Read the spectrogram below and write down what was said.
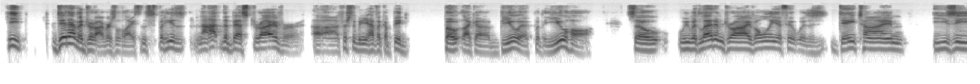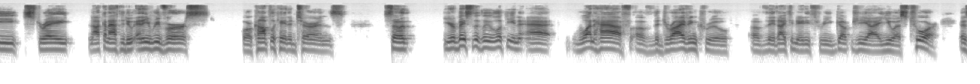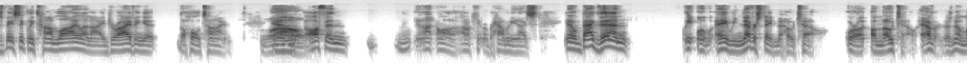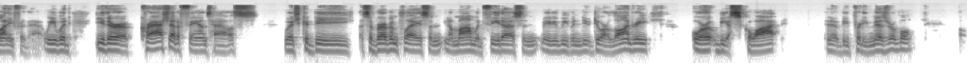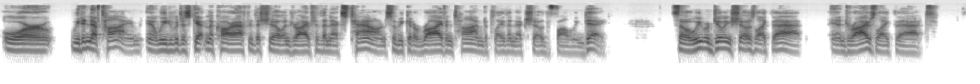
he did have a driver's license, but he's not the best driver, uh, especially when you have like a big boat like a Buick with a U-Haul. So we would let him drive only if it was daytime, easy, straight, not going to have to do any reverse or complicated turns. So you're basically looking at one half of the driving crew of the 1983 Gov- GI US tour. It was basically Tom Lyle and I driving it the whole time. Wow. And often, I don't, I don't can't remember how many nights. You know, back then, we well, hey, we never stayed in a hotel or a, a motel ever. There's no money for that. We would either crash at a fan's house, which could be a suburban place, and you know, mom would feed us, and maybe we even do, do our laundry, or it would be a squat, and it would be pretty miserable, or we didn't have time and we would just get in the car after the show and drive to the next town so we could arrive in time to play the next show the following day. So we were doing shows like that and drives like that.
